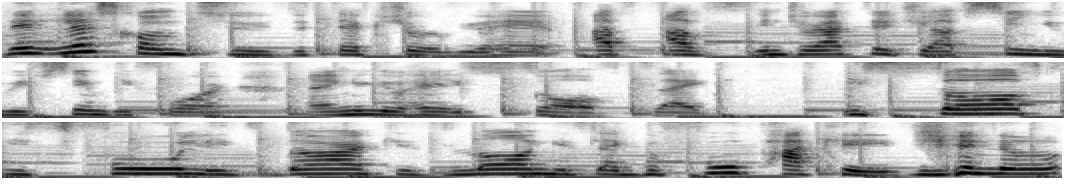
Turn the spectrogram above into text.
Then let's come to the texture of your hair. I've I've interacted with you, I've seen you, we've seen before, and I know your hair is soft. Like it's soft, it's full, it's dark, it's long, it's like the full package, you know.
